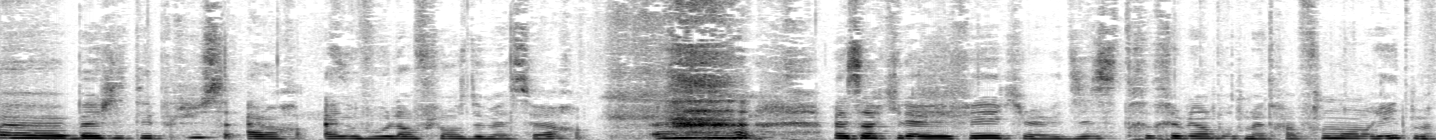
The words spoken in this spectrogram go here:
Euh, bah, j'étais plus. Alors, à nouveau, l'influence de ma sœur. ma sœur qui l'avait fait et qui m'avait dit c'est très très bien pour te mettre à fond dans le rythme.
